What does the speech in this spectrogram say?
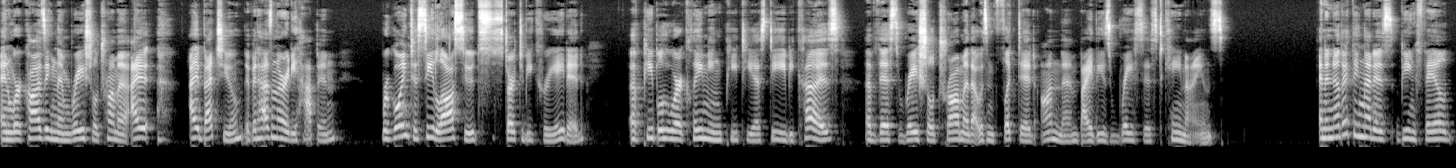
and we're causing them racial trauma. I, I bet you if it hasn't already happened, we're going to see lawsuits start to be created of people who are claiming PTSD because of this racial trauma that was inflicted on them by these racist canines. And another thing that is being failed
